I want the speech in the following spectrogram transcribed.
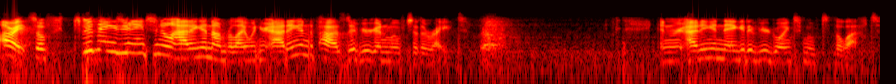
all right, so two things you need to know adding a number line. When you're adding into positive, you're going to move to the right. And when you're adding a negative, you're going to move to the left.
